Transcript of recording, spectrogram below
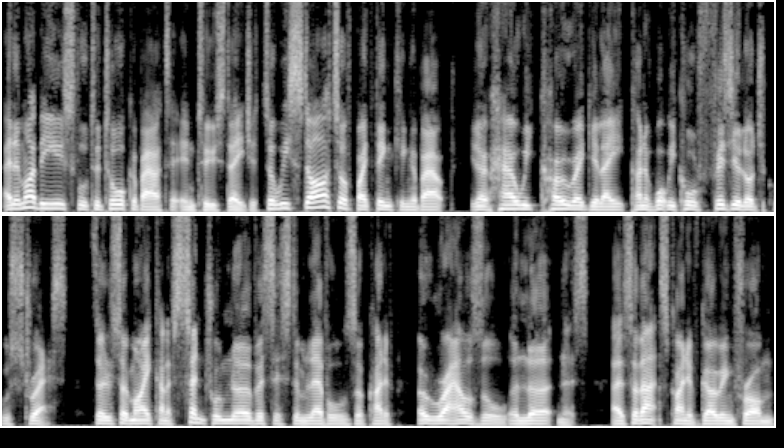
and it might be useful to talk about it in two stages. So we start off by thinking about, you know, how we co-regulate kind of what we call physiological stress. So so my kind of central nervous system levels of kind of arousal, alertness. Uh, so that's kind of going from,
